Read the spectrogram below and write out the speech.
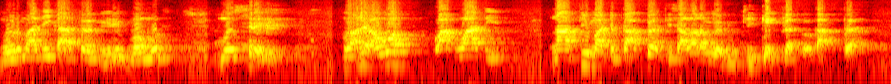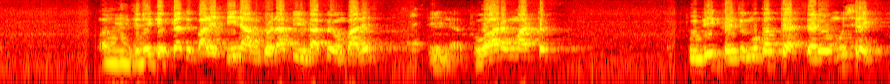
Ngurmati Ka'bah mirip mau musyrik. Mulane Allah wakwati. Nabi madep Ka'bah di salah Yahudi, kiblat kok Ka'bah. Wong sini kiblat di Palestina, mergo Nabi Ka'bah wong Palestina. Buareng madep Budi Baitul Muqaddas dari wong musyrik.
